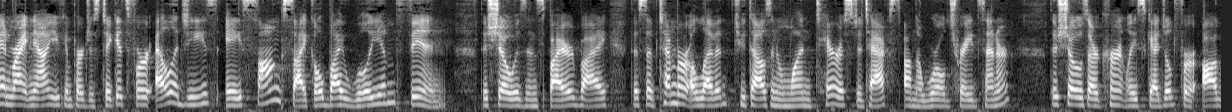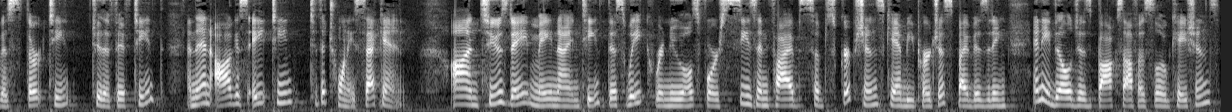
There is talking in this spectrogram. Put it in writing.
And right now, you can purchase tickets for Elegies, a song cycle by William Finn. The show is inspired by the September 11, 2001 terrorist attacks on the World Trade Center. The shows are currently scheduled for August 13th to the 15th and then August 18th to the 22nd. On Tuesday, May 19th this week, renewals for season 5 subscriptions can be purchased by visiting any Village's box office locations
